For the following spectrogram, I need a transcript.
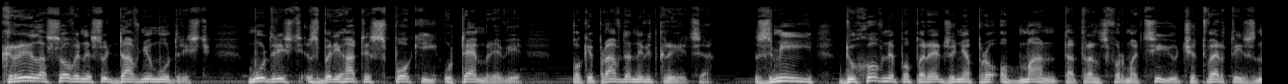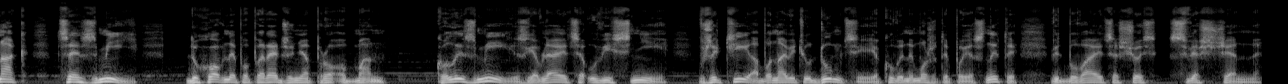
Крила сови несуть давню мудрість, мудрість зберігати спокій у темряві, поки правда не відкриється. Змій духовне попередження про обман та трансформацію. Четвертий знак це змій, духовне попередження про обман. Коли змій з'являється у вісні, в житті або навіть у думці, яку ви не можете пояснити, відбувається щось священне.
